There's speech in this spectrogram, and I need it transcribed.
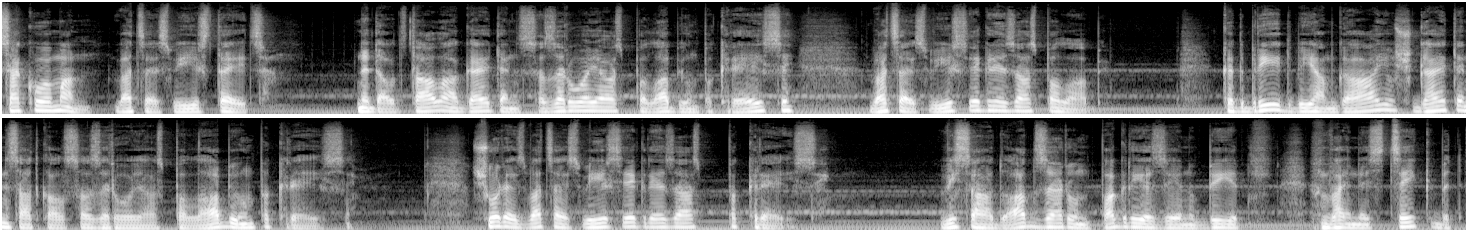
Seko man, vecais vīrs teica. Nedaudz tālāk gaitenis sazarojās pa labi un pa kreisi, vecais vīrs iegriezās pa labi. Kad brīdi bijām gājuši, gaitenis atkal sazarojās pa labi un pa kreisi. Šoreiz vecais vīrs iegriezās pa kreisi. Visādu atzaru un pagriezienu bija vai nes cik, bet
